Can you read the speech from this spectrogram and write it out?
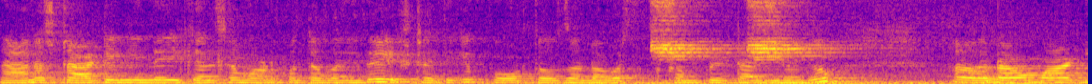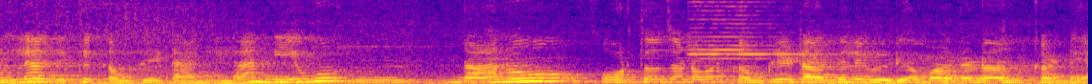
ನಾನು ಸ್ಟಾರ್ಟಿಂಗಿಂದ ಈ ಕೆಲಸ ಮಾಡ್ಕೊತ ಬಂದಿದ್ದೆ ಇಷ್ಟೊತ್ತಿಗೆ ಫೋರ್ ತೌಸಂಡ್ ಅವರ್ಸ್ ಕಂಪ್ಲೀಟ್ ಆಗಿರೋದು. ನಾವು ಮಾಡಲಿಲ್ಲ, ಅದಕ್ಕೆ ಕಂಪ್ಲೀಟ್ ಆಗಿಲ್ಲ ನೀವು, ನಾನು ಫೋರ್ ತೌಸಂಡ್ ಅವರ್ ಕಂಪ್ಲೀಟ್ ಆದಮೇಲೆ ವಿಡಿಯೋ ಮಾಡೋಣ ಅಂದ್ಕೊಂಡೆ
